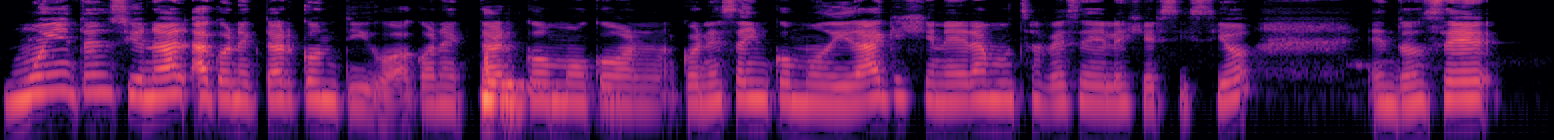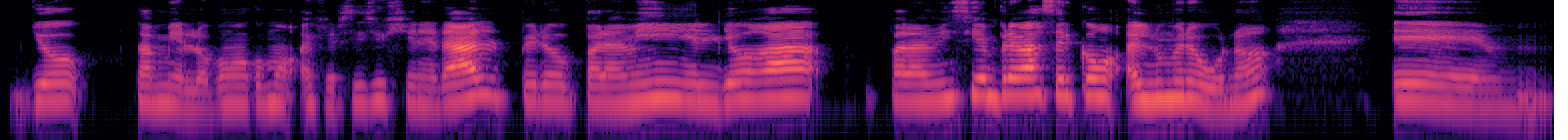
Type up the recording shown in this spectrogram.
muy intencional a conectar contigo, a conectar como con, con, esa incomodidad que genera muchas veces el ejercicio. Entonces yo también lo pongo como ejercicio general, pero para mí el yoga, para mí siempre va a ser como el número uno. Em,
